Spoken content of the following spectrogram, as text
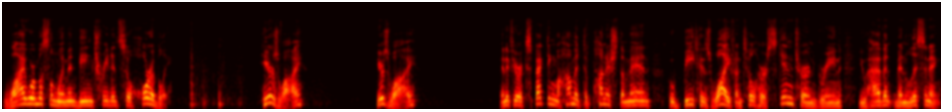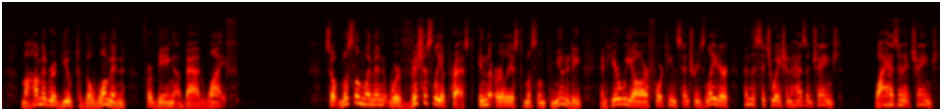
Why were Muslim women being treated so horribly? Here's why. Here's why. And if you're expecting Muhammad to punish the man who beat his wife until her skin turned green, you haven't been listening. Muhammad rebuked the woman for being a bad wife. So Muslim women were viciously oppressed in the earliest Muslim community, and here we are 14 centuries later, and the situation hasn't changed. Why hasn't it changed?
